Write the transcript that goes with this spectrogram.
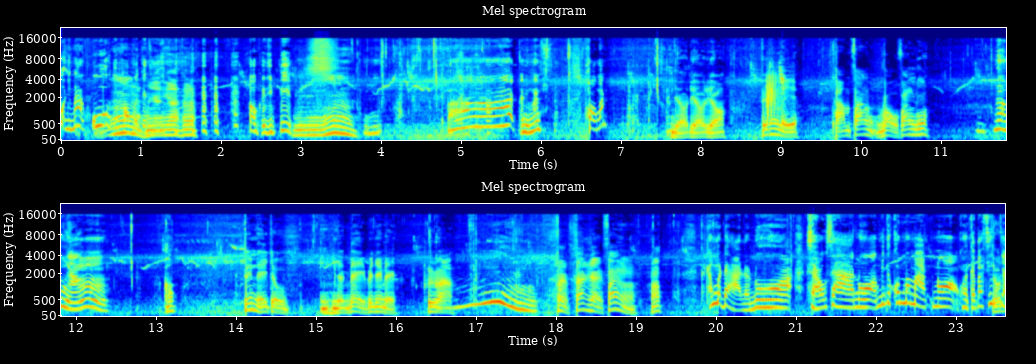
อันนี้มากอู้ๆอืเขามไปจะเนี่ยเนี่ยฮะ เขาไปจะปิดอืม ป๊าดอันนี้มันของมันเดี๋ยวเดี๋ยวเดี๋ยว เป็นจังไดถามฟังเว้าฟังดูเรื่องหยังเป็นไดเจ้าอยากได้เป็นจังไดคือว่าอืมเอ้ยฟังใหญ่ฟังฮะธรรมดาแล้วเนาะสาวซาเนาะมีแต่คนมามักเนาะข่อยก็ตัดสินใจ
